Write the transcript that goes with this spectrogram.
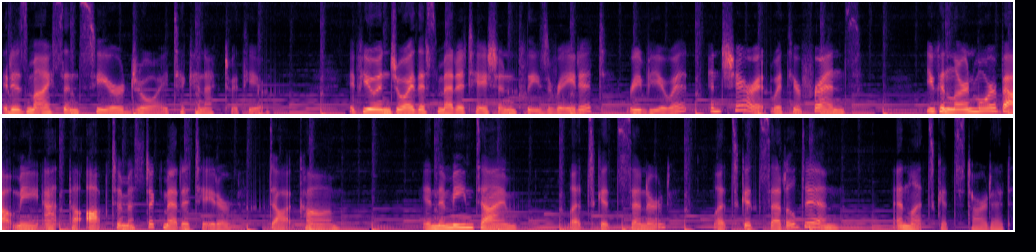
It is my sincere joy to connect with you. If you enjoy this meditation, please rate it, review it, and share it with your friends. You can learn more about me at theoptimisticmeditator.com. In the meantime, let's get centered, let's get settled in, and let's get started.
